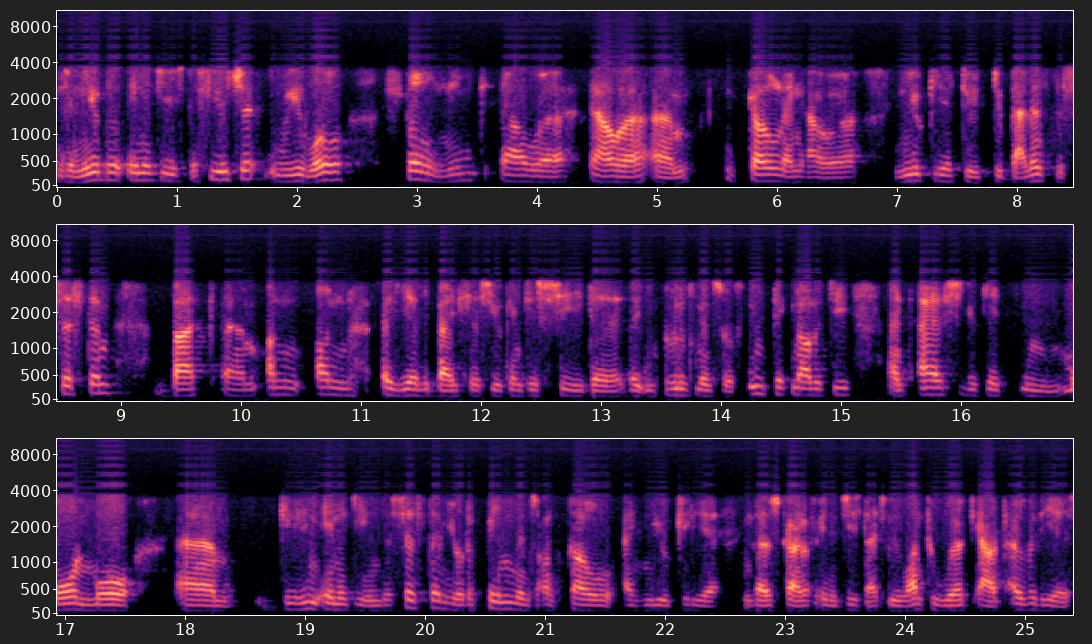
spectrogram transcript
renewable energy is the future. We will still need our our um, coal and our nuclear to, to balance the system, but um, on on a yearly basis, you can just see the, the improvements within technology, and as you get more and more um, green energy in the system, your dependence on coal and nuclear and those kind of energies that we want to work out over the years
